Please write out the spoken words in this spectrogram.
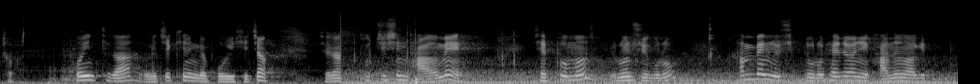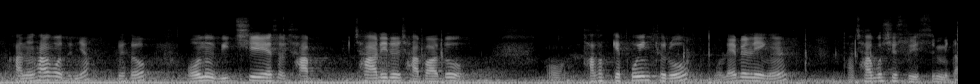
저 포인트가 여기 찍히는 게 보이시죠? 제가 붙이신 다음에 제품은 이런 식으로 360도로 회전이 가능하기 가능하거든요. 그래서 어느 위치에서 잡, 자리를 잡아도 어, 다섯 개 포인트로 뭐 leveling을 다 잡으실 수 있습니다.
